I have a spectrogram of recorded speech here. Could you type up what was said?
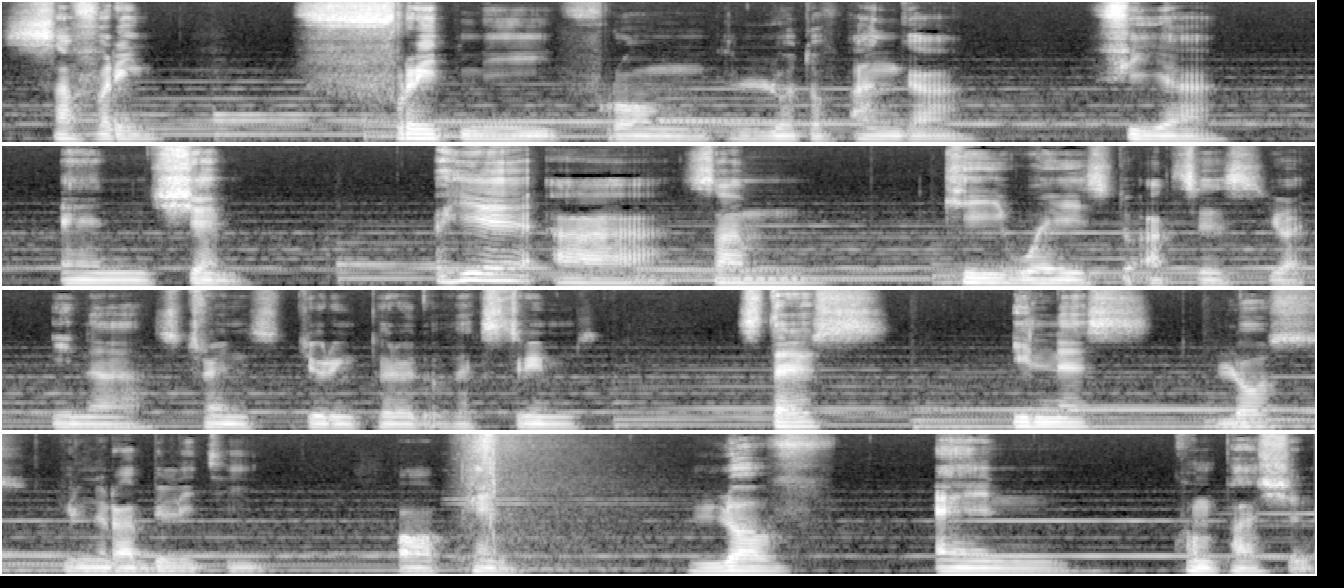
suffering freed me from a lot of anger, fear, and shame. Here are some key ways to access your inner strength during period of extreme stress, illness, loss, vulnerability, or pain. Love and compassion.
